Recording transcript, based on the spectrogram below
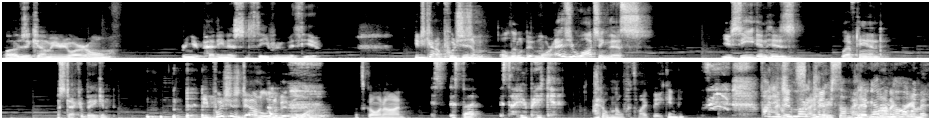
Why'd you come here to our home? Bring your pettiness and thievery with you. He just kind of pushes him a little bit more. As you're watching this, you see in his left hand a stack of bacon. he pushes down a little bit more. What's going on? Is, is that is that your bacon? I don't know if it's my bacon. Why I did you didn't. mark I it or something? I didn't don't monogram know. it.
